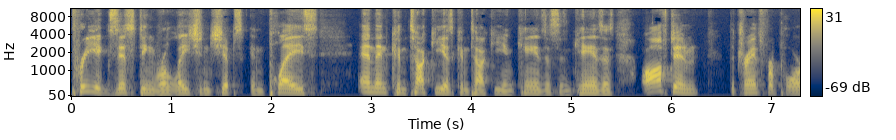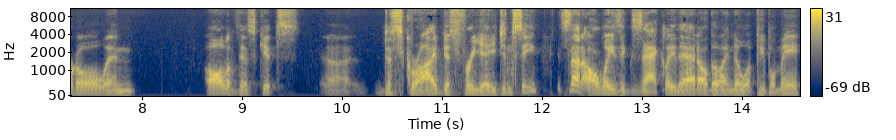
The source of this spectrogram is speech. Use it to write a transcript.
pre-existing relationships in place, and then Kentucky is Kentucky and Kansas and Kansas. Often the transfer portal and all of this gets uh, described as free agency. It's not always exactly that, although I know what people mean.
